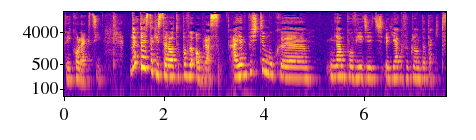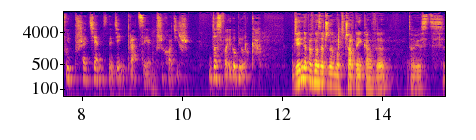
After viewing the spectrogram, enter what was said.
tej kolekcji. No i to jest taki stereotypowy obraz. A jakbyś Ty mógł nam powiedzieć, jak wygląda taki Twój przeciętny dzień pracy, jak przychodzisz do swojego biurka? Dzień na pewno zaczynam od czarnej kawy. To jest,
